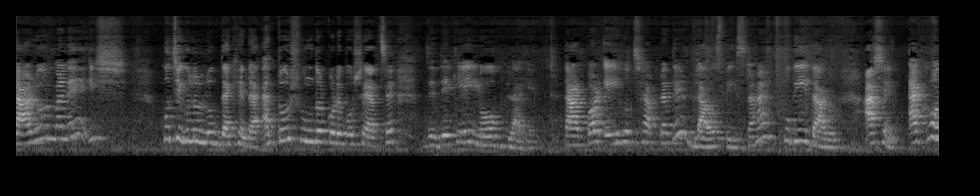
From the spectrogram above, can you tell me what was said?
দারুণ মানে ইস, কুচিগুলোর লুক দেখেন না, এত সুন্দর করে বসে আছে যে দেখলেই লোভ লাগে। তারপর এই হচ্ছে আপনাদের ব্লাউজ পিসটা হ্যাঁ? খুবই দারুণ। আসেন এখন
